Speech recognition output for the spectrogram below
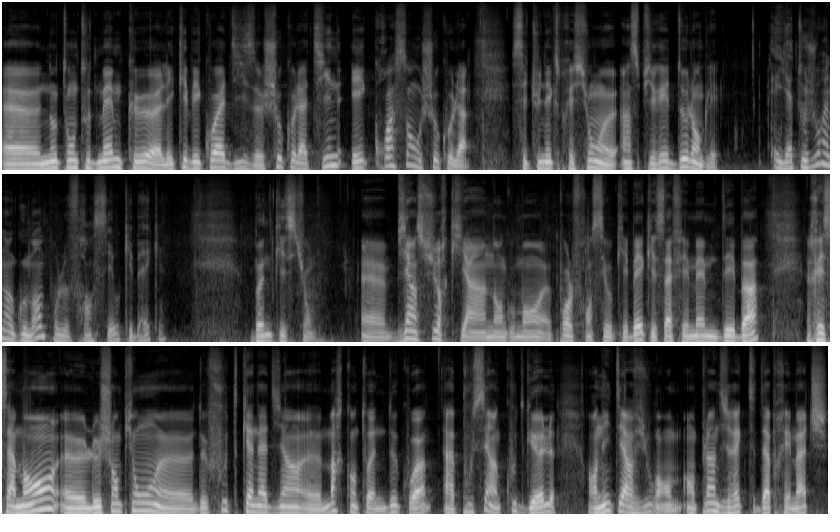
Euh, notons tout de même que euh, les Québécois disent chocolatine et croissant au chocolat. C'est une expression euh, inspirée de l'anglais. Et il y a toujours un engouement pour le français au Québec? Bonne question. Euh, bien sûr qu'il y a un engouement euh, pour le français au Québec et ça fait même débat. Récemment, euh, le champion euh, de foot canadien Marc-Antoine Decoy a poussé un coup de gueule en interview en, en plein direct d'après-match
